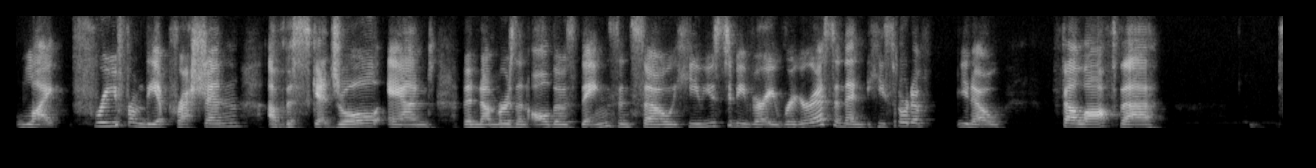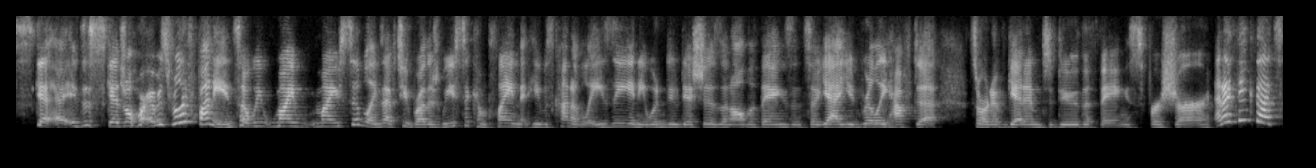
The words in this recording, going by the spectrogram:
like free from the oppression of the schedule and the numbers and all those things. And so he used to be very rigorous and then he sort of, you know, fell off the it's a schedule it was really funny. And so we my my siblings i have two brothers we used to complain that he was kind of lazy and he wouldn't do dishes and all the things. And so yeah you'd really have to sort of get him to do the things for sure. And i think that's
